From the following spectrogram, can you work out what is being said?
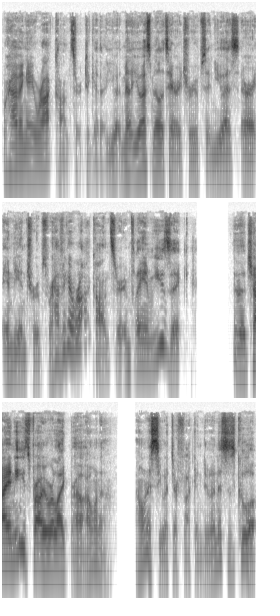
were having a rock concert together. U.S. military troops and U.S. or Indian troops were having a rock concert and playing music, and the Chinese probably were like, "Bro, I wanna, I wanna see what they're fucking doing. This is cool."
